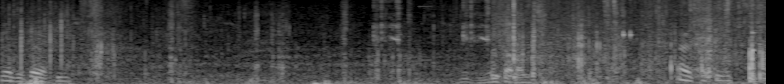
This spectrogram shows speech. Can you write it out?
Geldik evet. Evet. çekildik.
